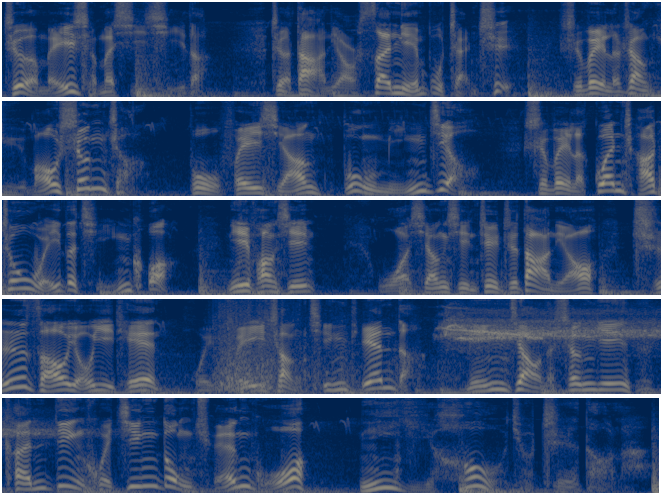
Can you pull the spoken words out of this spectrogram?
这没什么稀奇的。这大鸟三年不展翅，是为了让羽毛生长；不飞翔，不鸣叫，是为了观察周围的情况。你放心，我相信这只大鸟迟早有一天会飞上青天的，鸣叫的声音肯定会惊动全国。你以后就知道了。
